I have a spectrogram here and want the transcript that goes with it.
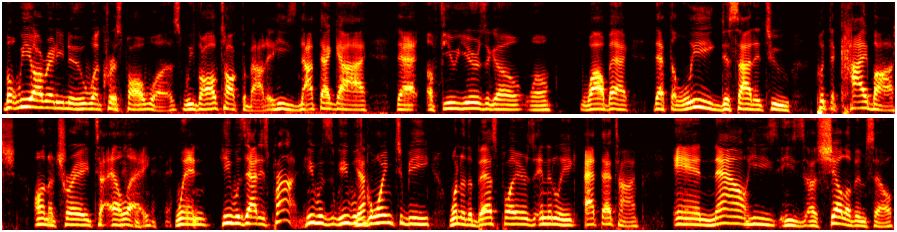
But we already knew what Chris Paul was. We've all talked about it. He's not that guy that a few years ago, well, a while back, that the league decided to put the kibosh on a trade to LA when he was at his prime. He was he was Yeah. going to be one of the best players in the league at that time. And now he's he's a shell of himself.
